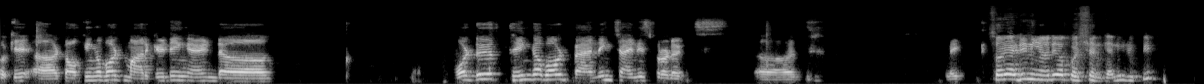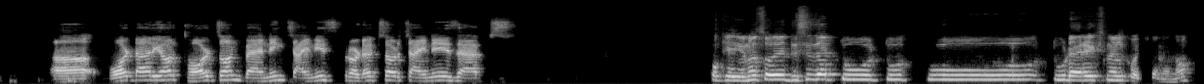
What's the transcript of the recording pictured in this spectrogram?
Okay, uh, talking about marketing and uh, what do you think about banning Chinese products? Uh, like, sorry, I didn't hear your question. Can you repeat? Uh, what are your thoughts on banning Chinese products or Chinese apps? Okay, you know, so this is a two, two, two, two directional question. You know,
